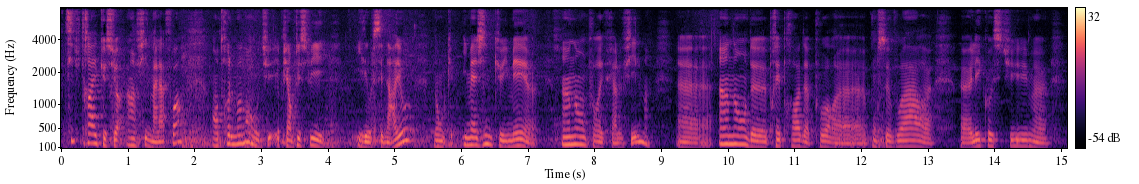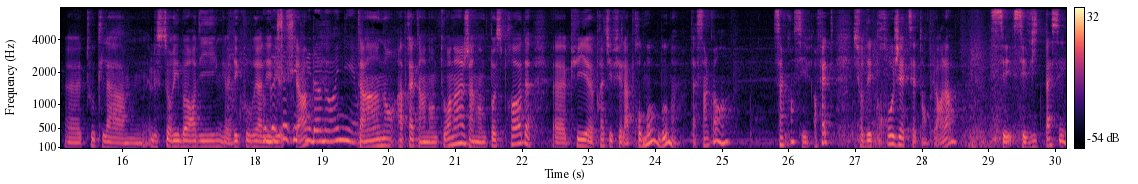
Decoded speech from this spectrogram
Si tu travailles que sur un film à la fois, entre le moment où tu... Et puis en plus, lui, il est au scénario. Donc imagine qu'il met euh, un an pour écrire le film, euh, un an de pré-prod pour euh, concevoir euh, les costumes, toute la, le storyboarding, découvrir Oh, les bah, lieux, ça c'est etc. plus d'un an et demi. hein. T'as un an, après t'as un an de tournage, un an de post-prod, puis après tu fais la promo, boum, t'as 5 ans. Hein. 5 ans, c'est. En fait, sur des projets de cette ampleur-là, c'est vite passé.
